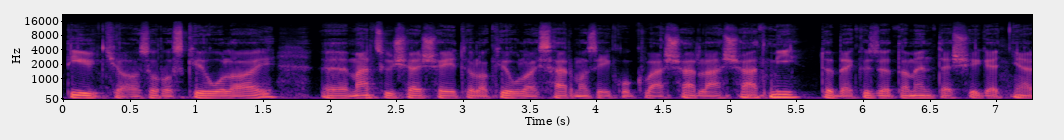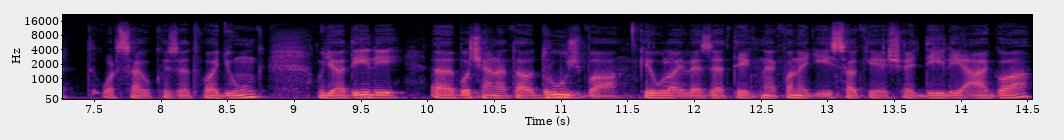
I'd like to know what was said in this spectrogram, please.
tiltja az orosz kőolaj, március 1-től a kőolaj származékok vásárlását. Mi többek között a mentességet nyert országok között vagyunk. Ugye a déli, bocsánat, a Drúzsba kőolajvezetéknek van egy északi és egy déli ága.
